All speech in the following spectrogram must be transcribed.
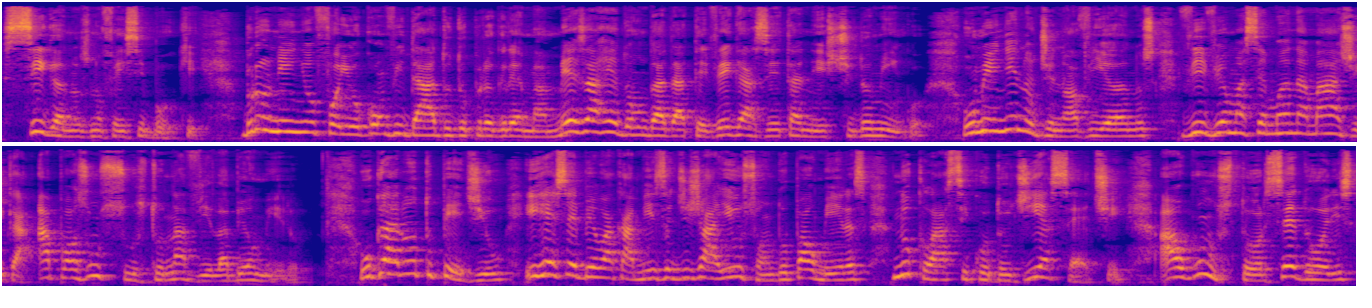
Siga-nos no Facebook. Bruninho foi o convidado do programa Mesa Redonda da TV Gazeta neste domingo. O menino de 9 anos viveu uma semana mágica após um susto na Vila Belmiro. O garoto pediu e recebeu a camisa de Jailson do Palmeiras no clássico do dia 7. Alguns torcedores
